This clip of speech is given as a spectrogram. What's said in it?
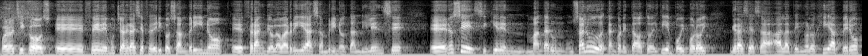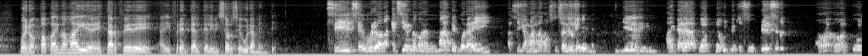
Bueno chicos, eh, Fede, muchas gracias, Federico Zambrino, eh, Frank de Olavarría, Zambrino Tandilense. Eh, no sé si quieren mandar un, saludo, están conectados todo el tiempo, hoy por hoy, gracias a, la tecnología, pero bueno, papá y mamá ahí deben estar, Fede, ahí frente al televisor seguramente. Sí, seguro, amaneciendo con el mate por ahí, así que mandamos un saludo. Si quieren acá la, última sorpresa, abajo, abajo.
